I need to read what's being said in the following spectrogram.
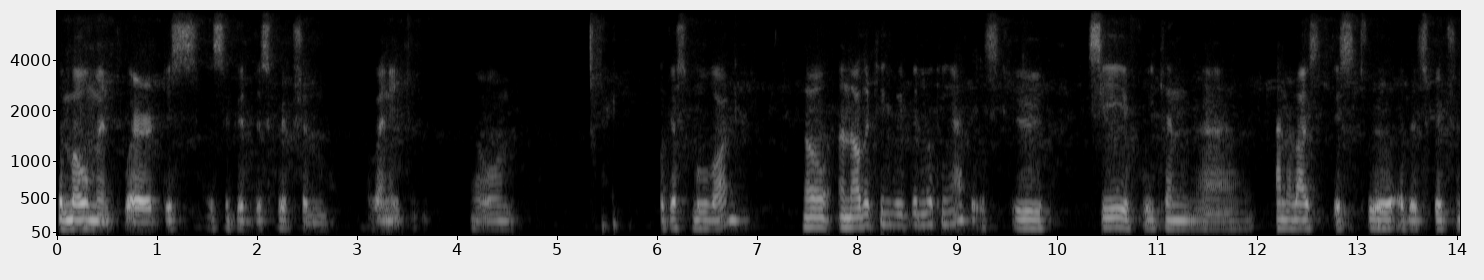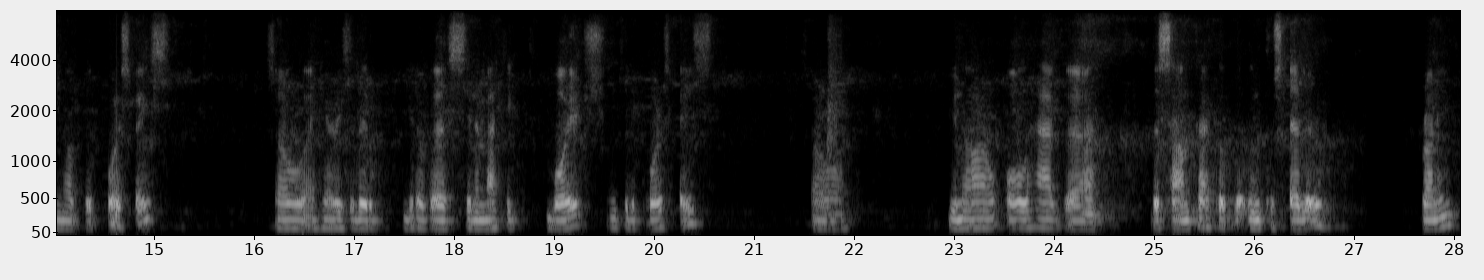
the moment where this is a good description of anything. So we'll just move on. Now, another thing we've been looking at is to see if we can uh, analyze this through a description of the pore space. So uh, here is a little bit of a cinematic voyage into the pore space. So you now all have uh, the soundtrack of the Interstellar running,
